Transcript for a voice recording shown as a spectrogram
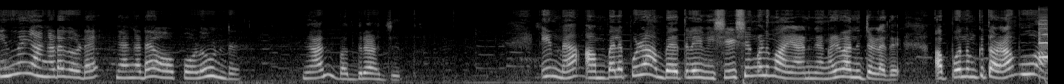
ഇന്ന് ഞങ്ങളുടെ കൂടെ ഞങ്ങളുടെ ഓപ്പോളും ഉണ്ട്. ഞാൻ ഭദ്രാജിത്ത്. ഇന്ന് അമ്പലപ്പുഴ അമ്പലത്തിലെ വിശേഷങ്ങളുമായാണ് ഞങ്ങൾ വന്നിട്ടുള്ളത്. അപ്പോൾ നമുക്ക് തൊഴാൻ പോവാം.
